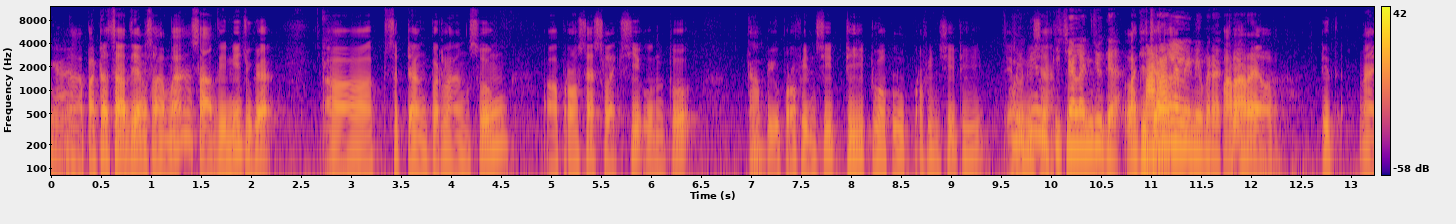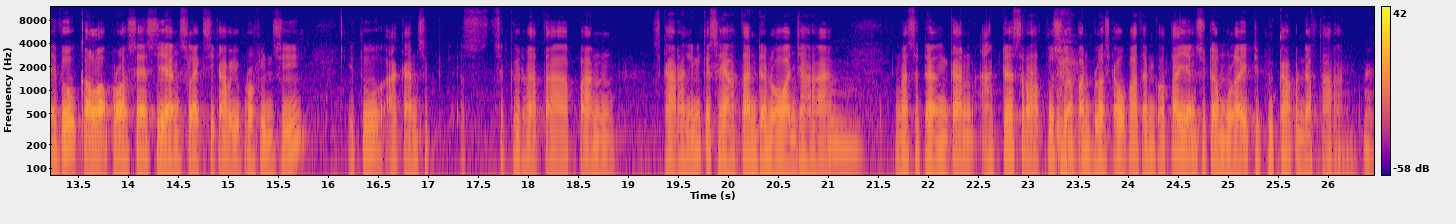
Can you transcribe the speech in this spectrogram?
Ya. Nah, pada saat yang sama saat ini juga uh, sedang berlangsung uh, proses seleksi untuk KPU provinsi di 20 provinsi di Indonesia. Oh, ini lagi jalan juga. Lagi paralel jalan. ini berarti. Paralel. Nah, itu kalau proses yang seleksi KPU provinsi itu akan segera tahapan sekarang ini kesehatan dan wawancara. Hmm. Nah, sedangkan ada 118 kabupaten kota yang sudah mulai dibuka pendaftaran. Nah,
